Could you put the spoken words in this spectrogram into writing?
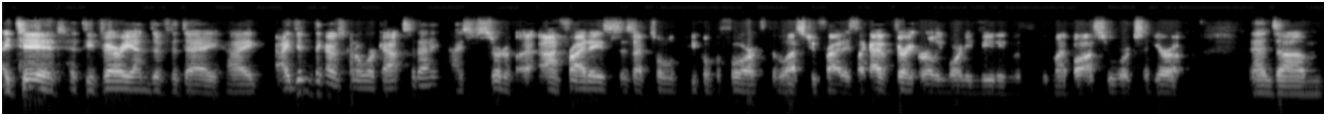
I did at the very end of the day. I I didn't think I was going to work out today. I just sort of uh, on Fridays, as I've told people before for the last two Fridays, like I have a very early morning meeting with, with my boss who works in Europe, and um,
